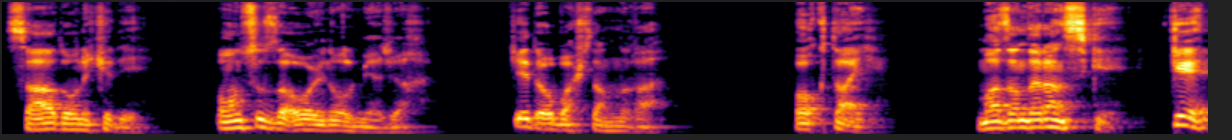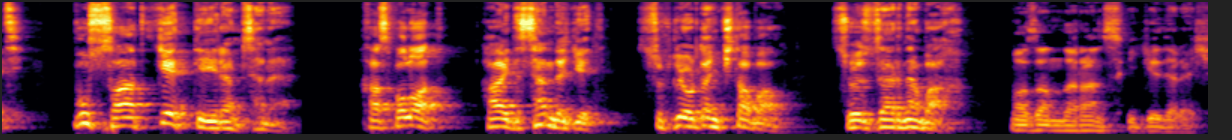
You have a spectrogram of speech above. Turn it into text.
Saat 12-dir. Onsuz da oyun olmayacaq. Get o başdanlığa. Oktay. Mazandaranski. Get. Bu saat get deyirəm sənə. Xaspolat, haydi sən də get. Süflyordan kitab al. Sözlərinə bax. Mazandaranski gedərək.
